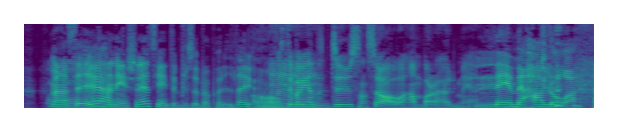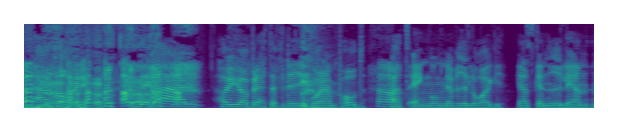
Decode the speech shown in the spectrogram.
Men han säger ju, han erkänner att jag inte blir så bra på att rida ju. Ja. Fast det var ju ändå du som sa och han bara höll med. Nej men hallå, det här kommer det här har ju jag berättat för dig i våran podd, att en gång när vi låg ganska nyligen,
